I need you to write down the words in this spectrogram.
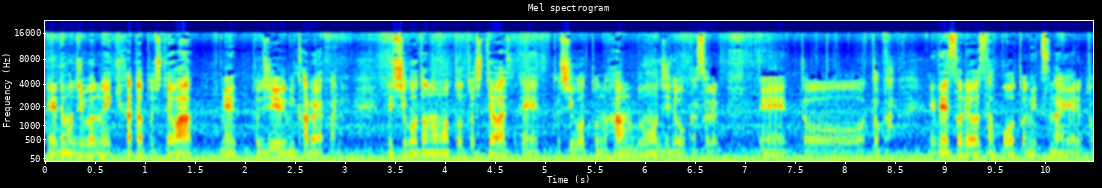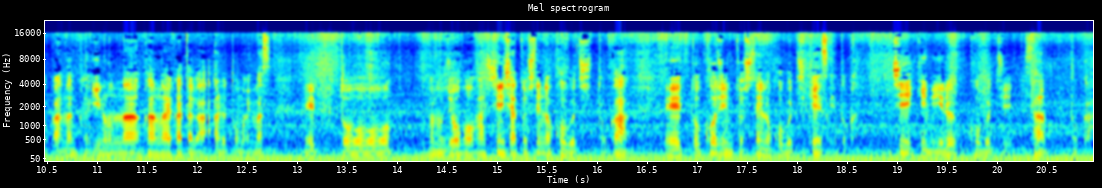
えー、でも自分の生き方としては、えー、っと、自由に軽やかに。で、仕事のモットーとしては、えっと、仕事の半分を自動化する。えっと、とか。で、それをサポートにつなげるとか、なんかいろんな考え方があると思います。えっと、この情報発信者としての小口とか、えっ、と、個人としての小口圭介とか、地域にいる小口さんとか、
